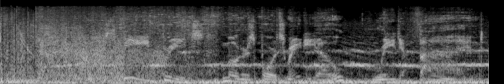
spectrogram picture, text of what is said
Speed Freaks, Motorsports Radio, redefined.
